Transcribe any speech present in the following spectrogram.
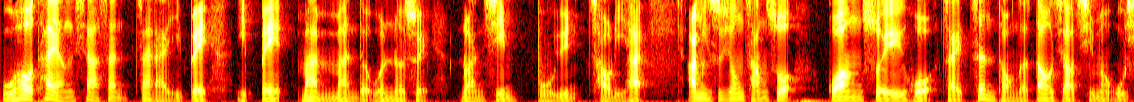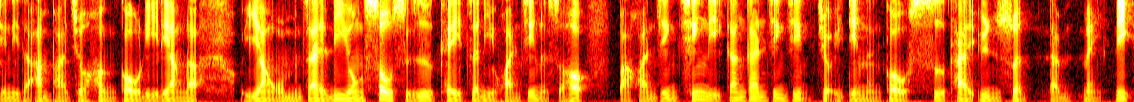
午后太阳下山，再来一杯，一杯慢慢的温热水，暖心补运，超厉害。阿明师兄常说，光水火在正统的道教奇门五行里的安排就很够力量了。一样，我们在利用受死日可以整理环境的时候。把环境清理干干净净，就一定能够四开运顺，人美丽。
